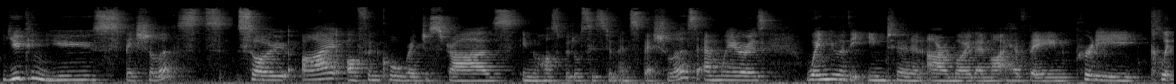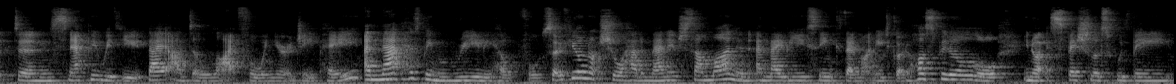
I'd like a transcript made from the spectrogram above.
you can use specialists. So I often call registrars in the hospital system and specialists, and whereas when you are the intern and RMO, they might have been pretty clipped and snappy with you. They are delightful when you're a GP, and that has been really helpful. So if you're not sure how to manage someone, and, and maybe you think they might need to go to hospital, or you know a specialist would be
